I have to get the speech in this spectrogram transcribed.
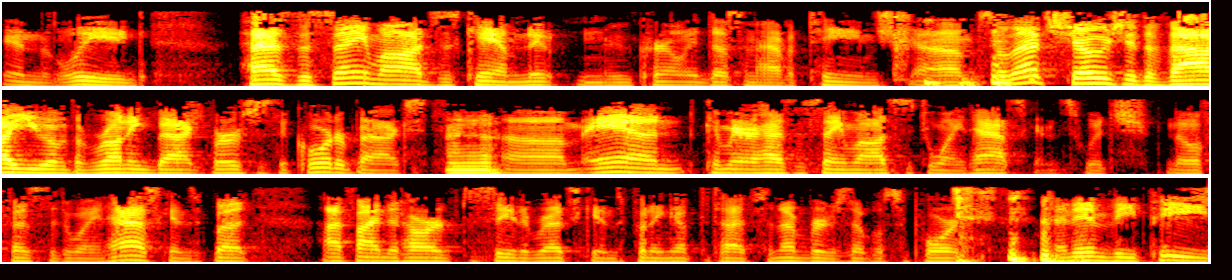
in the league, has the same odds as Cam Newton, who currently doesn't have a team. Um, so that shows you the value of the running back versus the quarterbacks. Yeah. Um, and Kamara has the same odds as Dwayne Haskins, which no offense to Dwayne Haskins, but I find it hard to see the Redskins putting up the types of numbers that will support an MVP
